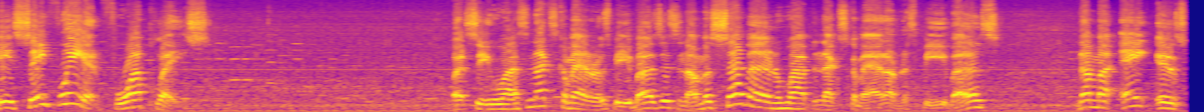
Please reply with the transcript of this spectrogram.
He's safely in fourth place. Let's see who has the next command on the speed bus. It's number 7 who have the next command on the speed bus. Number 8 is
